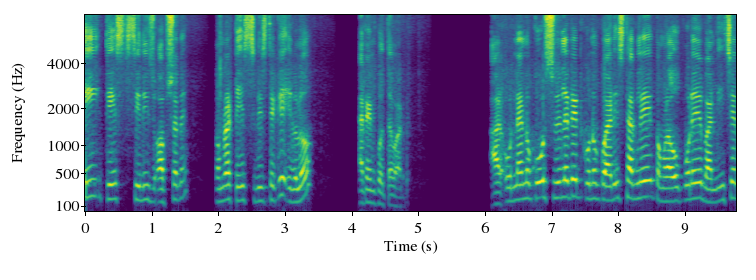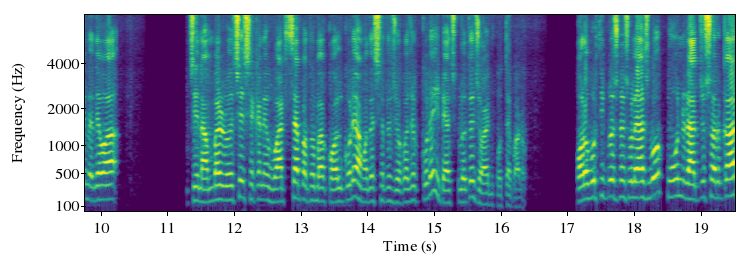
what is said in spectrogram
এই টেস্ট সিরিজ অপশানে তোমরা টেস্ট সিরিজ থেকে এগুলো অ্যাটেন্ড করতে পারবে। আর অন্যান্য কোর্স রিলেটেড কোনো কোয়ারিজ থাকলে তোমরা উপরে বা নিচে দেওয়া যে নাম্বার রয়েছে, সেখানে হোয়াটসঅ্যাপ অথবা কল করে আমাদের সাথে যোগাযোগ করে এই ব্যাচগুলোতে জয়েন করতে পারো। পরবর্তী প্রশ্নে চলে আসব। কোন রাজ্য সরকার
